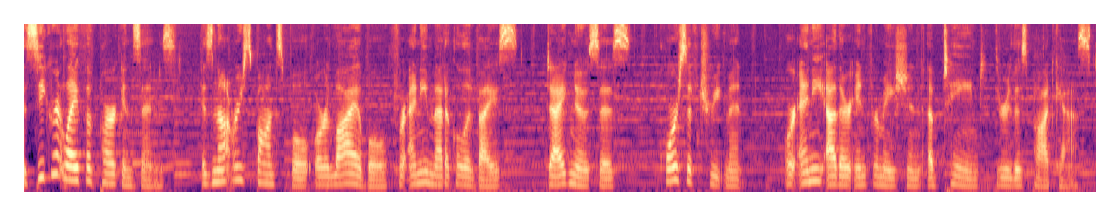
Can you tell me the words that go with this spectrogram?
the Secret Life of Parkinson's is not responsible or liable for any medical advice diagnosis, course of treatment, or any other information obtained through this podcast.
